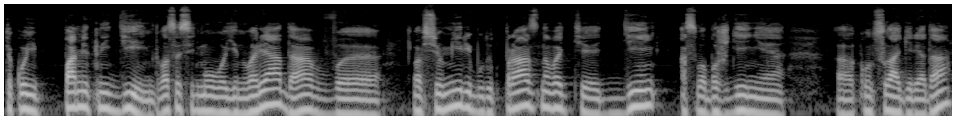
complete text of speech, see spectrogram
такой памятный день, 27 января, да, в, во всем мире будут праздновать э, День освобождения э, концлагеря, да,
